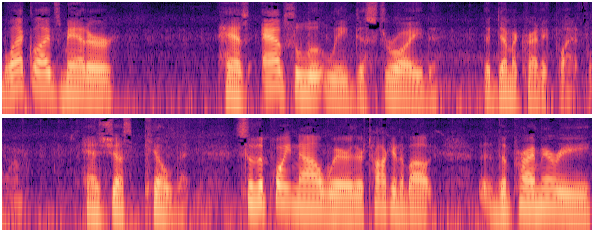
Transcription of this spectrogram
Black Lives Matter has absolutely destroyed the Democratic platform, has just killed it. To the point now where they're talking about the primary,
